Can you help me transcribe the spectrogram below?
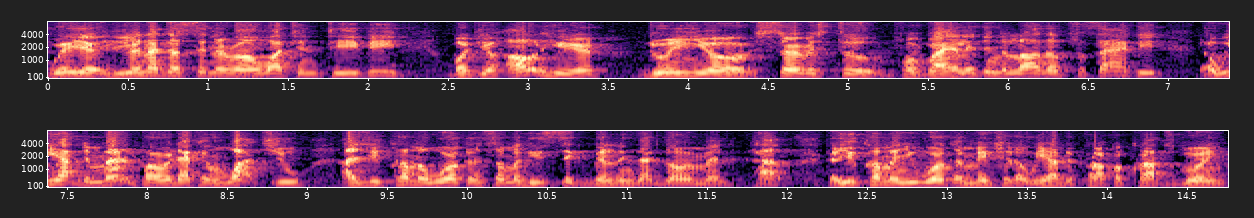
where you're, you're not just sitting around watching TV, but you're out here doing your service to for violating the laws of society. That we have the manpower that can watch you as you come and work on some of these sick buildings that government have. That you come and you work and make sure that we have the proper crops growing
